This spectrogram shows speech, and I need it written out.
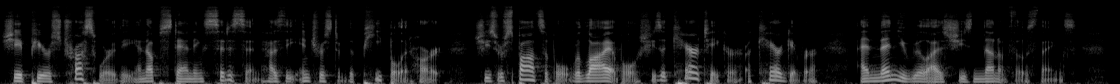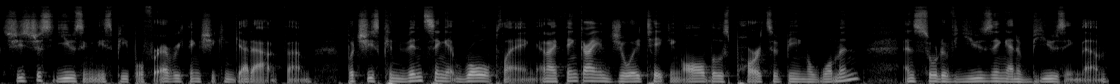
She appears trustworthy, an upstanding citizen, has the interest of the people at heart. She's responsible, reliable. She's a caretaker, a caregiver. And then you realize she's none of those things. She's just using these people for everything she can get out of them. But she's convincing at role playing. And I think I enjoy taking all those parts of being a woman and sort of using and abusing them.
